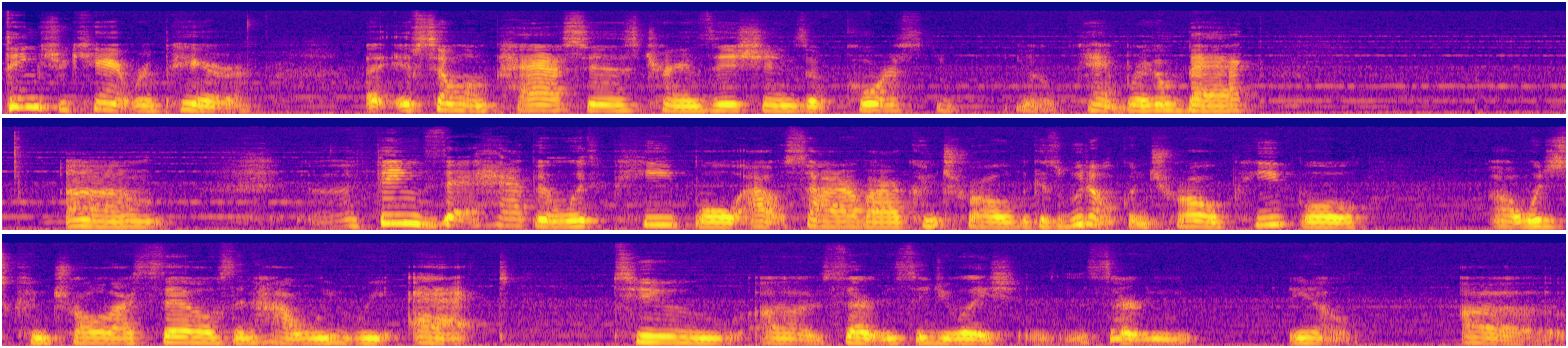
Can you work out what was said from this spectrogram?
things you can't repair. Uh, if someone passes, transitions, of course, you, you know can't bring them back. Um, things that happen with people outside of our control because we don't control people. Uh, we just control ourselves and how we react to uh, certain situations and certain, you know, uh,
